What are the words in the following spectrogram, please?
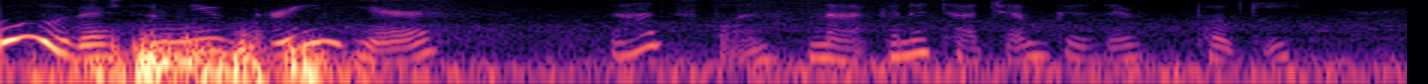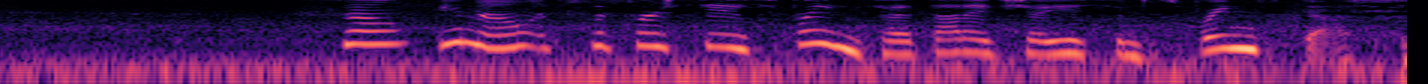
Ooh, there's some new green here. That's fun. Not gonna touch them because they're pokey. So, you know, it's the first day of spring, so I thought I'd show you some spring stuff.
